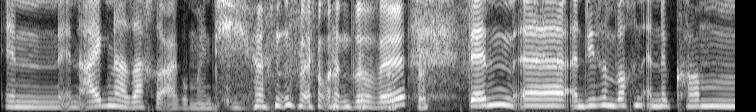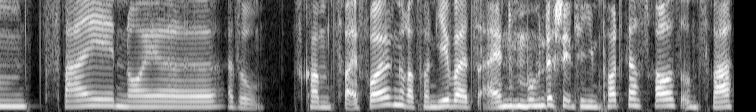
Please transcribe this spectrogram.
in, in eigener Sache argumentieren, wenn man so will. Denn äh, an diesem Wochenende kommen zwei neue, also es kommen zwei Folgen von jeweils einem unterschiedlichen Podcast raus und zwar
